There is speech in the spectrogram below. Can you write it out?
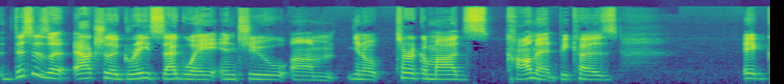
this is a, actually a great segue into, um, you know, Tariq Ahmad's comment because it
